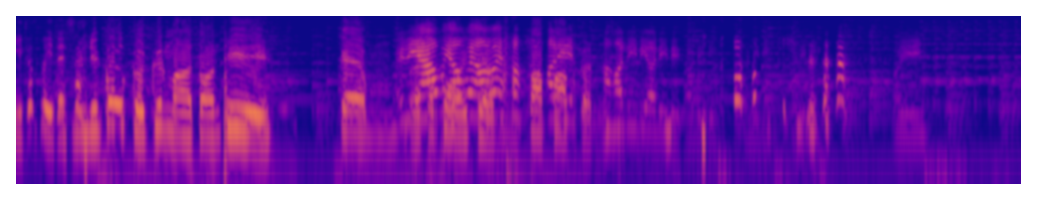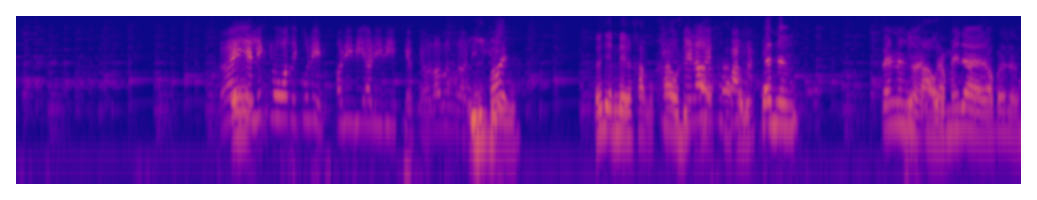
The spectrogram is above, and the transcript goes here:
ลิขสิทธิ์ไอ้มัสันสดิโก้เกิดขึ้นมาตอนที่แกมเอ้ยและเดี๋ยวก็พไม่ลอเอายไม่แกเอามไม่เอาปาเอาปาดีกันๆเอาดีๆเอาดีๆเอาดีๆเอาดีๆเอาดีๆเอาดีๆ เฮ้ยอย่าลิกโลใส่กูดิ เอาดีๆ เอาดีๆ เขียวเขียวเล่าเรื่องเราลิดีขอยู่แล้วเจนเดนข้าวข้าวดิไปเล่าให้กูข้าวฟังดิอะแป๊บนึงแป๊บนึงไม่อะเอาจำไม่ได้แล้วแป๊บนึง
